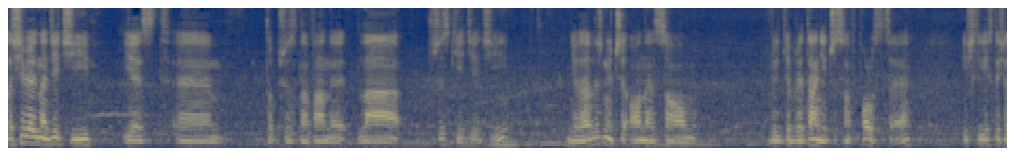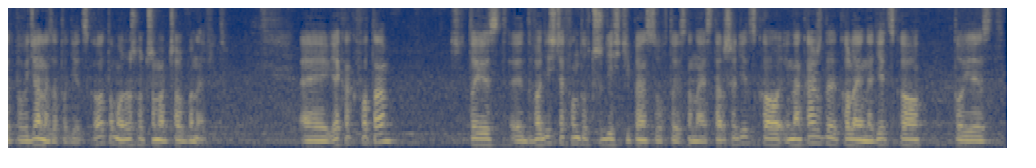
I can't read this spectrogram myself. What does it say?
Zasiłek na dzieci jest e, to przyznawany dla wszystkich dzieci, niezależnie czy one są w Wielkiej Brytanii czy są w Polsce. Jeśli jesteś odpowiedzialny za to dziecko, to możesz otrzymać Child Benefit. Jaka kwota? To jest e, 20 funtów 30 pensów, to jest na najstarsze dziecko i na każde kolejne dziecko to jest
